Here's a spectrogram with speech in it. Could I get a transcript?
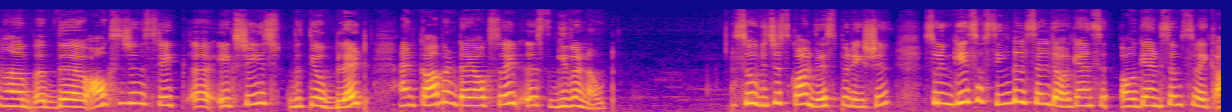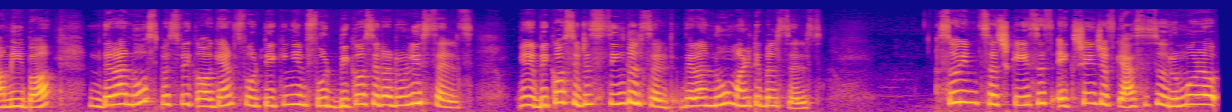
uh, the oxygen is take, uh, exchanged with your blood and carbon dioxide is given out so which is called respiration. So in case of single celled organisms like amoeba, there are no specific organs for taking in food because there are only cells. Because it is single celled, there are no multiple cells. So in such cases, exchange of gases or removal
